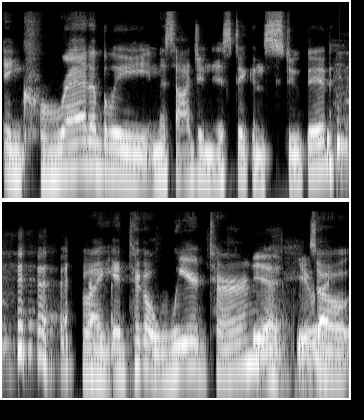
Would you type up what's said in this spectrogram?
incredibly misogynistic and stupid. like it took a weird turn. Yeah. so right.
